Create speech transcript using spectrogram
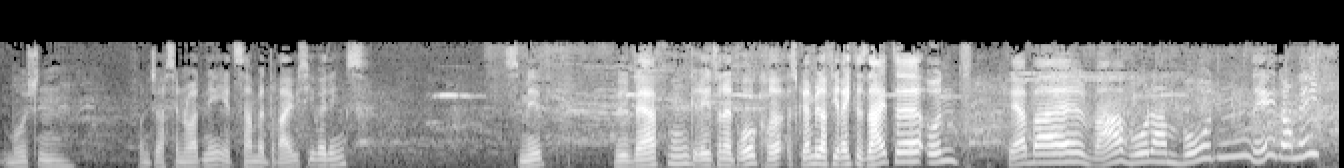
Motion von Justin Rodney. Jetzt haben wir drei Receiver links. Smith will werfen, gerät unter Druck, Scramble auf die rechte Seite und der Ball war wohl am Boden. Nee, doch nicht.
